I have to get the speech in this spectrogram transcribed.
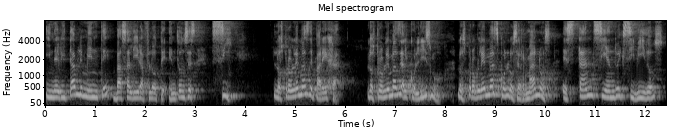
inevitablemente va a salir a flote. Entonces, sí, los problemas de pareja, los problemas de alcoholismo, los problemas con los hermanos están siendo exhibidos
